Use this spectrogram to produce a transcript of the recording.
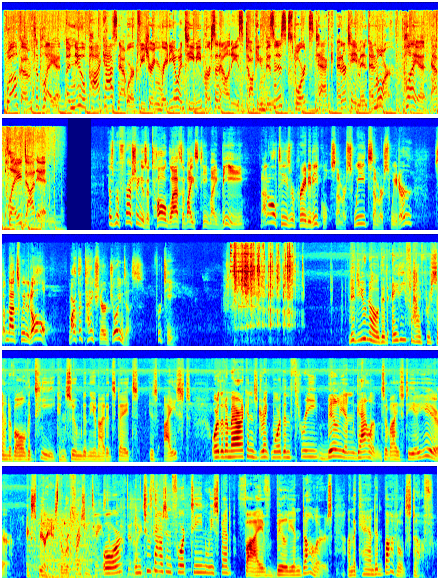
Welcome to Play It, a new podcast network featuring radio and TV personalities talking business, sports, tech, entertainment, and more. Play it at play.it. As refreshing as a tall glass of iced tea might be, not all teas are created equal. Some are sweet, some are sweeter, some not sweet at all. Martha Teichner joins us for tea. Did you know that 85% of all the tea consumed in the United States is iced? Or that Americans drink more than 3 billion gallons of iced tea a year? Experience the refreshing taste Or, of in iced tea. 2014, we spent $5 billion on the canned and bottled stuff.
